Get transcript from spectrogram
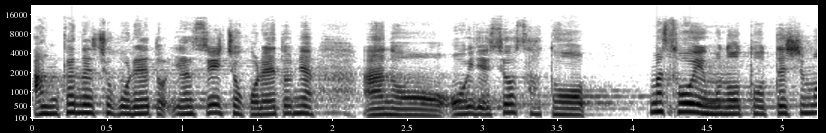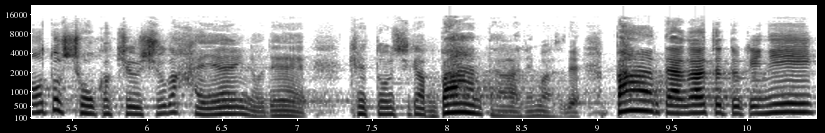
安価なチョコレート安いチョコレートにはあの多いですよ砂糖。まあ、そういうものを取ってしまうと消化吸収が早いので血糖値がバーンと上がりますねバーンと上がった時に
